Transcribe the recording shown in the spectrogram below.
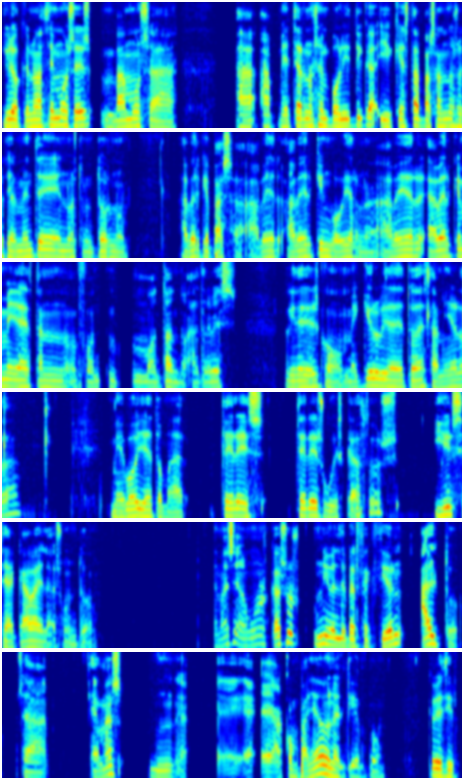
y lo que no hacemos es vamos a, a meternos en política y qué está pasando socialmente en nuestro entorno a ver qué pasa, a ver, a ver quién gobierna, a ver, a ver qué medidas están montando, al revés. Lo que dices es como, me quiero olvidar de toda esta mierda, me voy a tomar tres, tres whiskazos y se acaba el asunto. Además, en algunos casos, un nivel de perfección alto. O sea, además, eh, eh, acompañado en el tiempo. Quiero decir,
